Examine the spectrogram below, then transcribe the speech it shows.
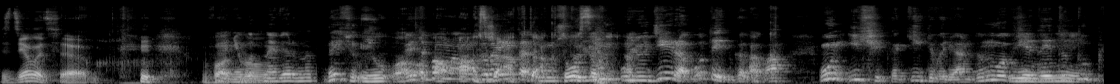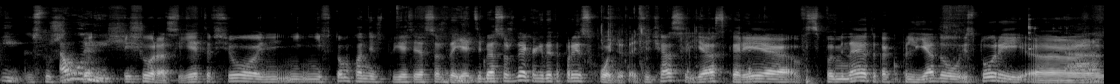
сделать. э, Вот, Таня, но- вот, наверное... Дайте И а- Это, а- по-моему, а- слушай, говорит а о а том, кто что лю- у а- людей работает голова. Он ищет какие-то варианты. Ну, вообще-то это тупик. Слушай, А он да, ищет. еще раз, я это все не, не в том плане, что я тебя осуждаю. Я тебя осуждаю, когда это происходит. А сейчас я скорее вспоминаю это как плеяду историй. э,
